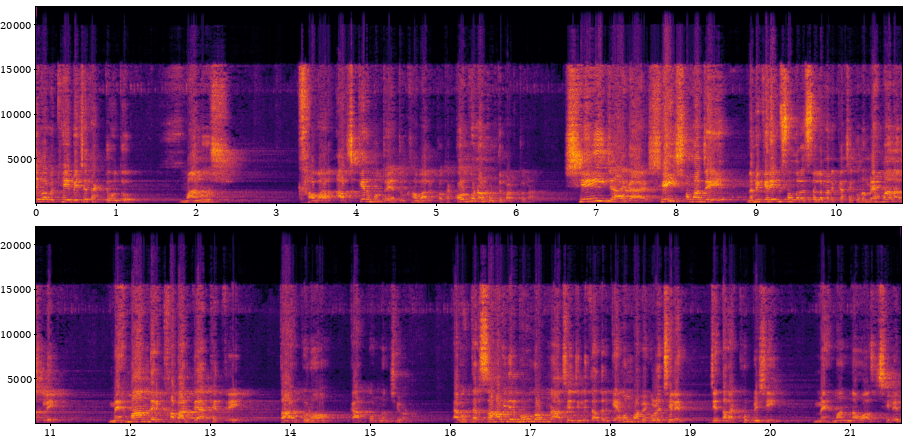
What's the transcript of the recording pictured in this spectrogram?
এভাবে খেয়ে বেঁচে থাকতে হতো। মানুষ খাবার আজকের মতো এত খাবার কথা কল্পনা করতে পারতো না। সেই জায়গায়, সেই সমাজে নবী করিম সাল্লামের কাছে কোনো মেহমান আসলে, মেহমানদের খাবার দেওয়ার ক্ষেত্রে তার কোনো কার্পণ্য ছিল না। এবং তার সাহাবিদের বহু ঘটনা আছে যিনি তাদেরকে এমন ভাবে গড়েছিলেন যে তারা খুব বেশি মেহমান নওয়াজ ছিলেন,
